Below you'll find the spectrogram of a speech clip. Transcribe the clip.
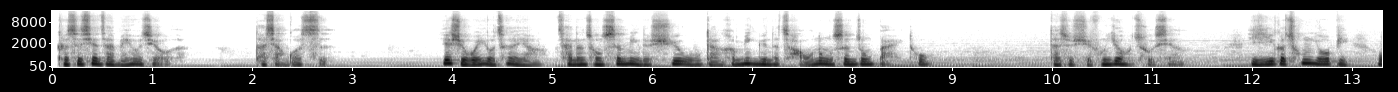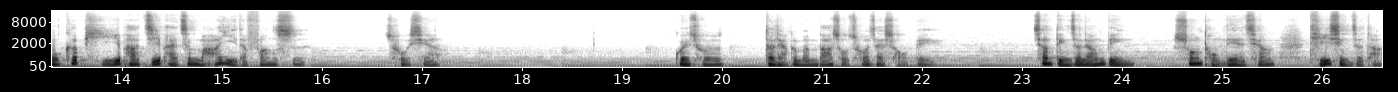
可是现在没有酒了，他想过死，也许唯有这样，才能从生命的虚无感和命运的嘲弄声中摆脱。但是许峰又出现了，以一个葱油饼、五颗枇杷、几百只蚂蚁的方式出现了。柜橱的两个门把手戳在手背，像顶着两柄双筒猎枪，提醒着他：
